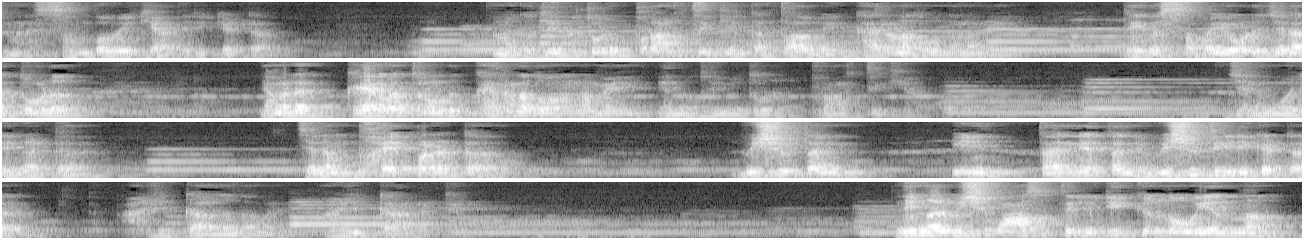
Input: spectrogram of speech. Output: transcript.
അങ്ങനെ സംഭവിക്കാതിരിക്കട്ടെ. നമുക്ക് ദൈവത്തോട് പ്രാർത്ഥിക്കാം കർത്താവെ കരുണ തോന്നണമേ. ദൈവസഭയോട് ജനത്തോട് ഞങ്ങളുടെ കേരളത്തിനോട് കരുണ തോന്നണമേ എന്ന് ദൈവത്തോട് പ്രാർത്ഥിക്കാം. ജനം ഒരുങ്ങട്ട്. ജനം ഭയപ്പെടട്ട്. വിശുദ്ധൻ ഇനി തന്നെ തന്നെ വിശുദ്ധീകരിക്കട്ടെ. അഴുക്കാകുന്നവൻ അഴുക്കാകട്ടെ. നിങ്ങൾ വിശ്വാസത്തിൽ ഇരിക്കുന്നു എന്ന്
